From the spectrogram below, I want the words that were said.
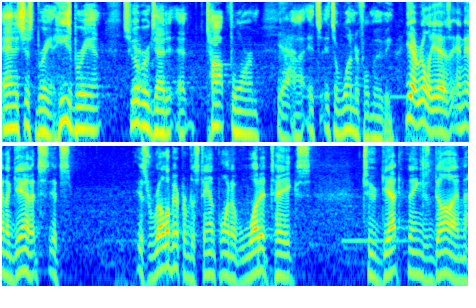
And it's just brilliant. He's brilliant. Spielberg's at, it- at top form. Yeah. Uh, it's, it's a wonderful movie. Yeah, it really is. And, and again, it's, it's, it's relevant from the standpoint of what it takes to get things done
